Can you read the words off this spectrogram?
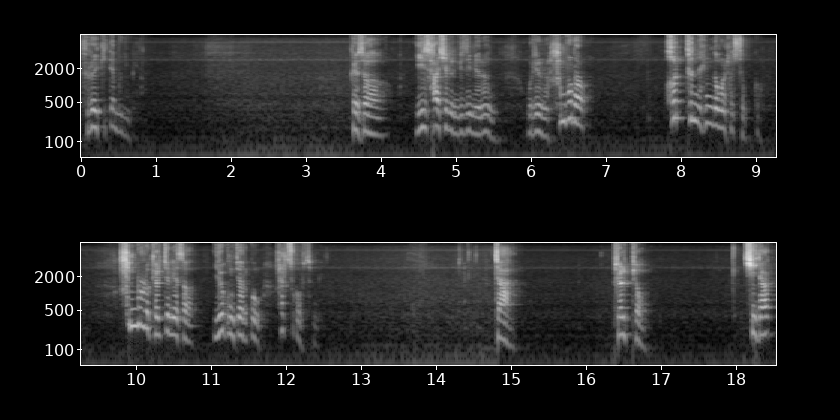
들어있기 때문입니다. 그래서 이 사실을 믿으면은 우리는 함부로 허튼 행동을 할 수 없고 함부로 결정해서 이러쿵 저러쿵 할 수가 없습니다. 자, 별표. 시작.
